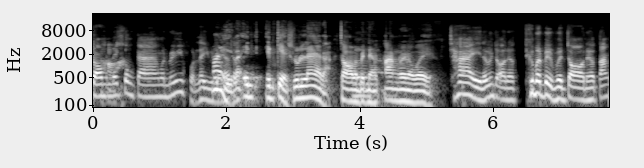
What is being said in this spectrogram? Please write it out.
จอมันเล็กตรงกลางมันไม่มีผลอะไรอยู่ไม่แล้วแล้วเอ็นเอ็นเกจรุ่นแรกอะ จอมันเป็นแนวตั้งเลยนะเว้ยใช่แล้วเป็นจอแนวคือมันเป็นเหมือนจอแนวตั้ง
